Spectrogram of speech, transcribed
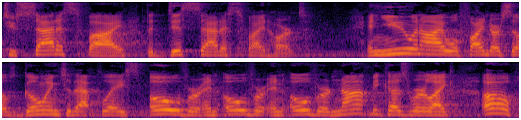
to satisfy the dissatisfied heart. And you and I will find ourselves going to that place over and over and over, not because we're like, oh,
